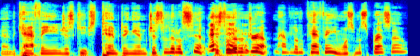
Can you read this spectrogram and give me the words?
and the caffeine just keeps tempting him. Just a little sip, just a little drip. Have a little caffeine. Want some espresso?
